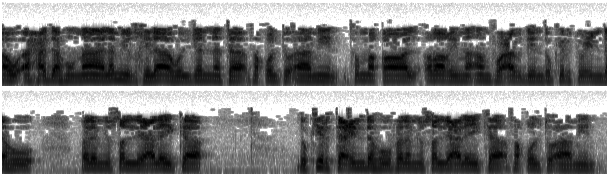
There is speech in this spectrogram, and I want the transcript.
أو أحدهما لم يدخلاه الجنة فقلت آمين. ثم قال رغم أنف عبد ذكرت عنده فلم يصلي عليك ذكرت عنده فلم يصلي عليك فقلت آمين.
